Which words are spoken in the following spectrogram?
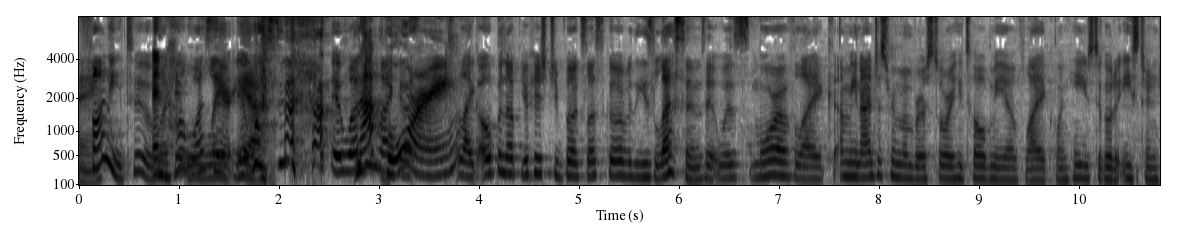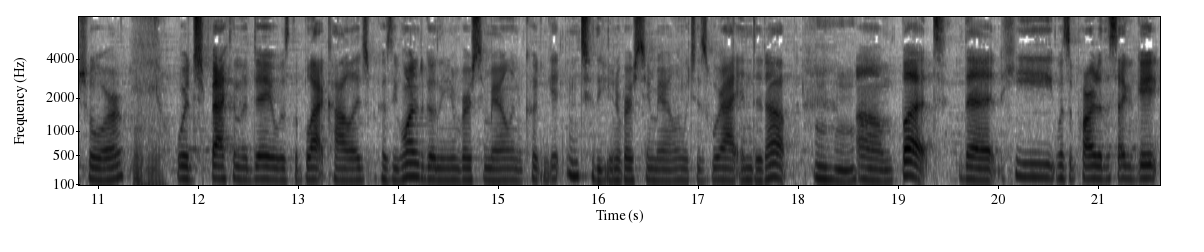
and funny too. and like it wasn't, hilarious. it Yeah. wasn't, it wasn't Not like a- boring. like open up your history books. Let's go over these lessons. It was more of like, I mean, I just remember a story he told me of like when he used to go to Eastern Shore, mm-hmm. which back in the day was the black college because he wanted to go to the University of Maryland and couldn't get into the University of Maryland, which is where I ended up. Um, but that he was a part of the segregate,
